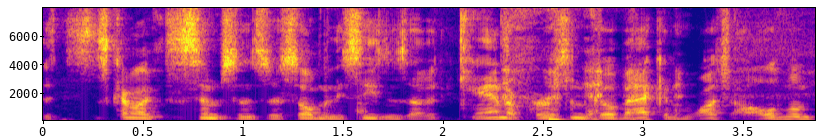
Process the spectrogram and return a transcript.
it's kind of like The Simpsons? There's so many seasons of it. Can a person go back and watch all of them?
